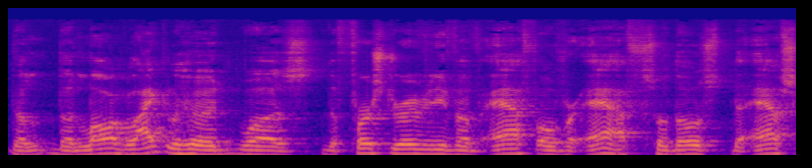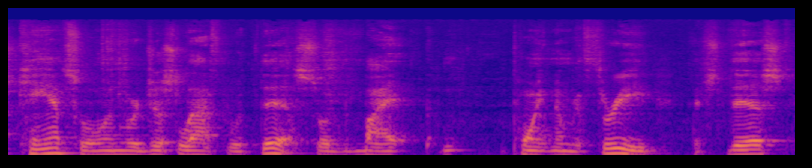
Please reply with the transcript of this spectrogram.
the, the log likelihood was the first derivative of f over f, so those the f's cancel and we're just left with this. So by point number three, it's this,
